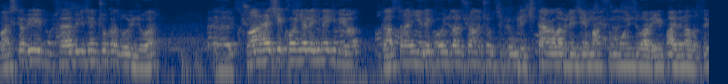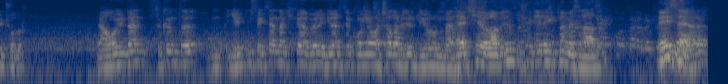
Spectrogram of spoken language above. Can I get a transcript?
Başka bir sayabileceğim çok az oyuncu var. E, şu an her şey Konya lehine gidiyor. Galatasaray'ın yedek oyuncuları şu anda çok sıkıntı. İki tane alabileceği maksimum oyuncu var. Eyüp Aydın alırsa 3 olur. Yani o yüzden sıkıntı 70-80 dakikaya böyle girerse Konya maçı alabilir diyorum ben. Her şey olabilir. Bu şekilde gitmemesi lazım. Neyse. yarı-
